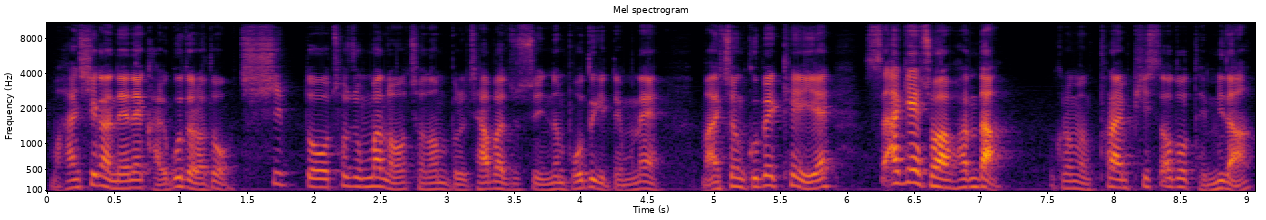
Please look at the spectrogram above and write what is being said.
뭐 1시간 내내 갈구더라도 70도 초중반으로 전원부를 잡아줄 수 있는 보드이기 때문에 12900K에 싸게 조합한다 그러면 프라임 P 써도 됩니다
